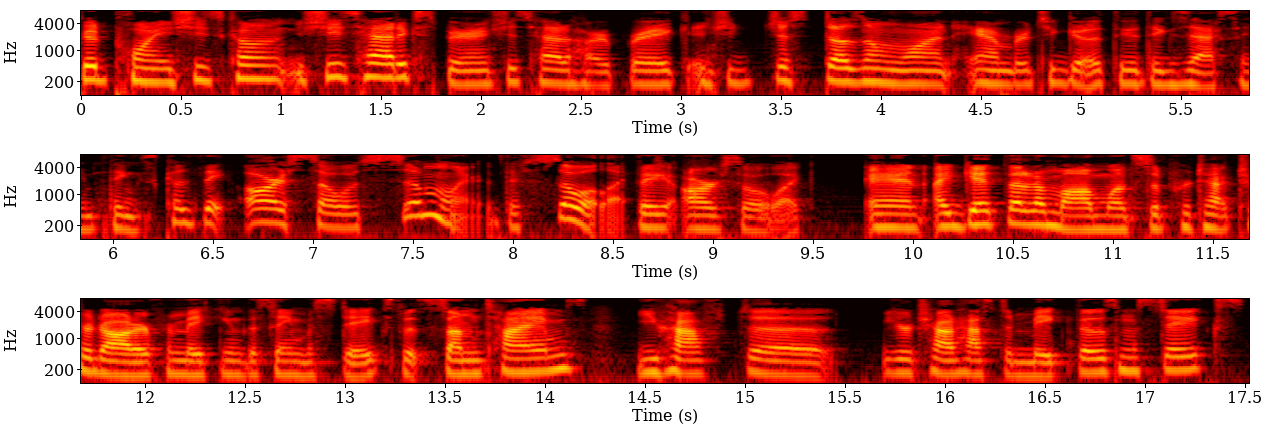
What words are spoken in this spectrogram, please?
good point. She's come, she's had experience, she's had heartbreak, and she just doesn't want Amber to go through the exact same things because they are so similar. They're so alike. They are so alike. And I get that a mom wants to protect her daughter from making the same mistakes, but sometimes you have to, your child has to make those mistakes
